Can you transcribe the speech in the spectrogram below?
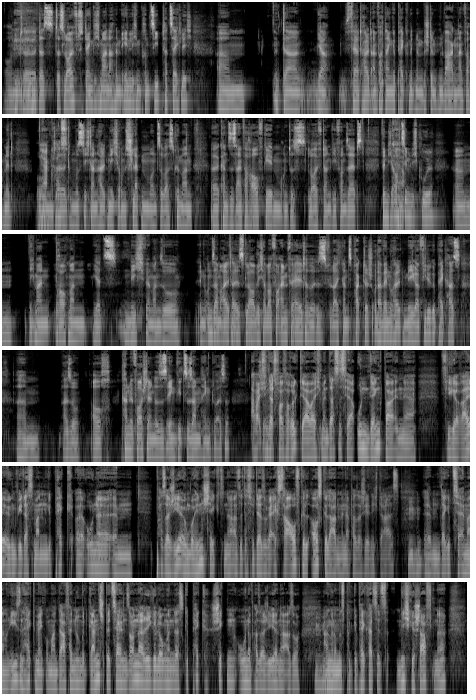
Und mhm. äh, das, das läuft, denke ich mal, nach einem ähnlichen Prinzip tatsächlich. Ähm, da ja fährt halt einfach dein Gepäck mit einem bestimmten Wagen einfach mit und ja, äh, du musst dich dann halt nicht ums Schleppen und sowas kümmern, äh, kannst es einfach aufgeben und es läuft dann wie von selbst. Finde ich auch ja. ziemlich cool. Ähm, ich meine, braucht man jetzt nicht, wenn man so in unserem Alter ist, glaube ich, aber vor allem für Ältere ist es vielleicht ganz praktisch oder wenn du halt mega viel Gepäck hast. Ähm, also auch kann mir vorstellen, dass es irgendwie zusammenhängt, weißt du? Aber ich so. finde das voll verrückt, ja, weil ich meine, das ist ja undenkbar in der Fliegerei irgendwie, dass man Gepäck äh, ohne ähm, Passagier irgendwo hinschickt. Ne? Also das wird ja sogar extra ausgeladen, wenn der Passagier nicht da ist. Mhm. Ähm, da gibt's ja immer einen riesen Hackmack und man darf ja nur mit ganz speziellen Sonderregelungen das Gepäck schicken ohne Passagier. Ne? Also mhm. angenommen, das Gepäck hat's jetzt nicht geschafft, ne?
